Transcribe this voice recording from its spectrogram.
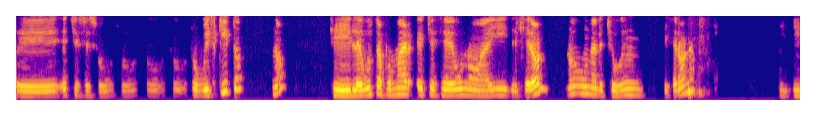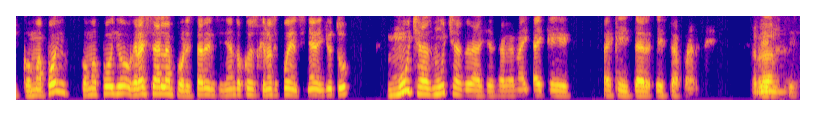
eh, échese su, su, su, su, su whisky, ¿no? Si le gusta fumar, échese uno ahí ligerón, ¿no? Una lechuga Y, y como apoyo, como apoyo. Gracias, Alan, por estar enseñando cosas que no se pueden enseñar en YouTube. Muchas, muchas gracias, Alan. Hay, hay que, hay que editar esta parte. Perdón. Este,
